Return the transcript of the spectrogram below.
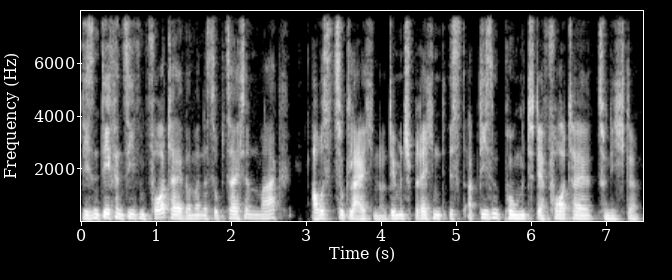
diesen defensiven Vorteil, wenn man es so bezeichnen mag, auszugleichen. Und dementsprechend ist ab diesem Punkt der Vorteil zunichte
